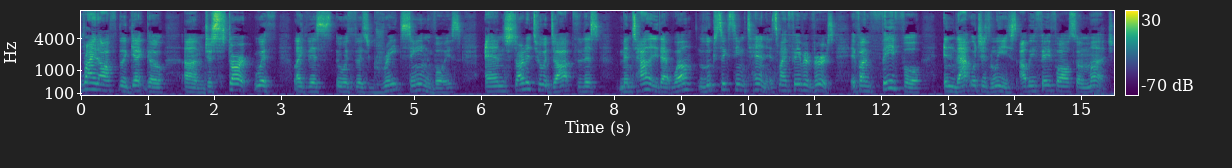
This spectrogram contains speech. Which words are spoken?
right off the get go um, just start with like this with this great singing voice and started to adopt this mentality that well Luke 16:10 it's my favorite verse if I'm faithful in that which is least, I'll be faithful also much.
